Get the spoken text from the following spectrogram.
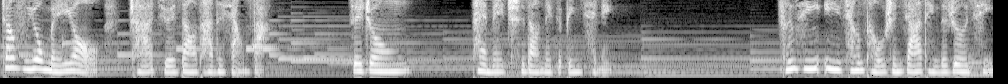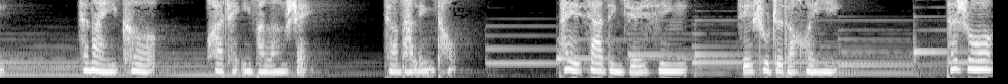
丈夫又没有察觉到她的想法，最终，她也没吃到那个冰淇淋。曾经一腔投身家庭的热情，在那一刻化成一盆冷水，将她淋透。她也下定决心结束这段婚姻。他说：“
